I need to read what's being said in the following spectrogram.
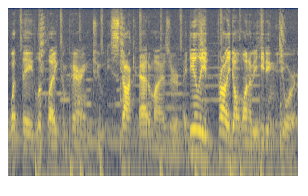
what they look like comparing to a stock atomizer. Ideally you probably don't want to be heating your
